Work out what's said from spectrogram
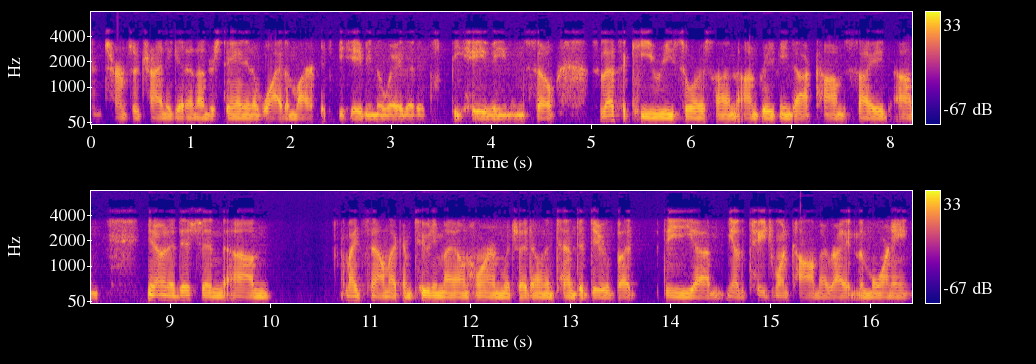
in terms of trying to get an understanding of why the market's behaving the way that it's behaving, and so so that's a key resource on on briefing.com site. Um, you know, in addition. Um, it might sound like I'm tooting my own horn, which I don't intend to do, but the um, you know the page one column I write in the morning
